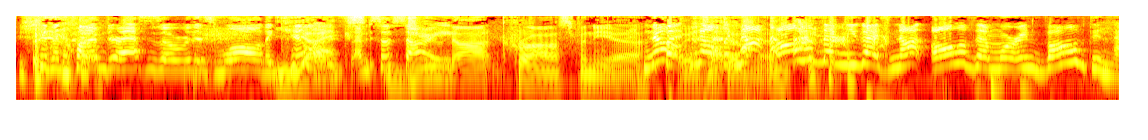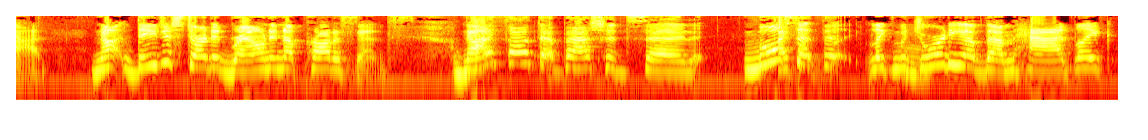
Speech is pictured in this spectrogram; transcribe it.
You shouldn't have climbed your asses over this wall to kill Yikes! us. I'm so sorry. Do not cross Fahnia. No, But no, but not all of them. You guys, not all of them were involved in that. Not they just started rounding up Protestants. Not I thought that Bash had said most of thought that- like majority of them had like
